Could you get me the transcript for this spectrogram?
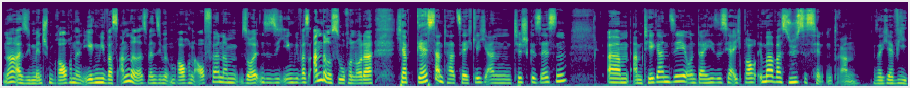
Ne? Also die Menschen brauchen dann irgendwie was anderes. Wenn sie mit dem Rauchen aufhören, dann sollten sie sich irgendwie was anderes suchen. Oder ich habe gestern tatsächlich an einem Tisch gesessen ähm, am Tegernsee und da hieß es ja, ich brauche immer was Süßes hinten dran. Da sag ich ja, wie?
